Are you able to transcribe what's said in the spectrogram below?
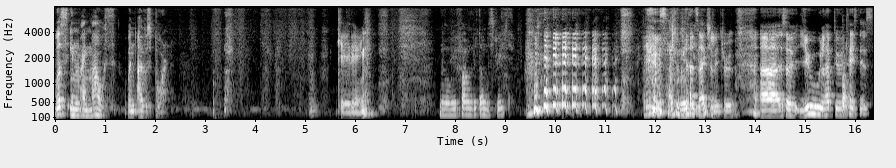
was in my mouth when I was born. Kidding. No, we found it on the street. That's actually true. Uh, so you will have to taste this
